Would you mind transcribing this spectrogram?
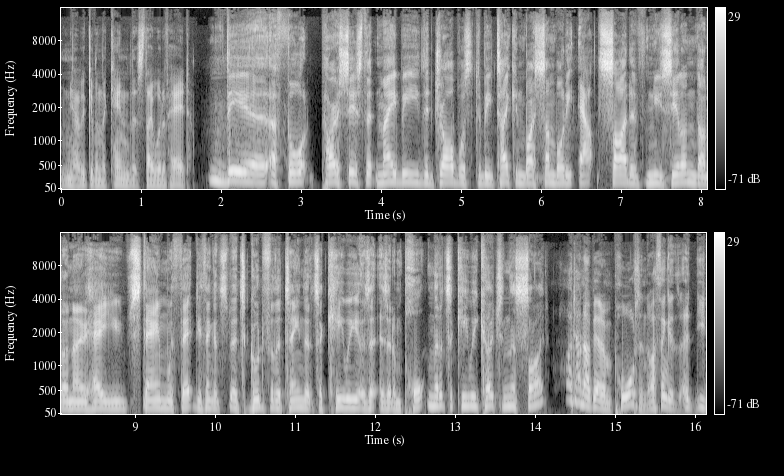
know, given the candidates they would have had. There a thought process that maybe the job was to be taken by somebody outside of New Zealand. I don't know how you stand with that. Do you think it's it's good for the team that it's a Kiwi? Is it is it important that it's a Kiwi coaching this side? I don't know about important. I think it, you,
